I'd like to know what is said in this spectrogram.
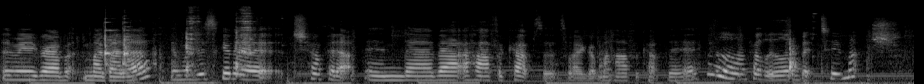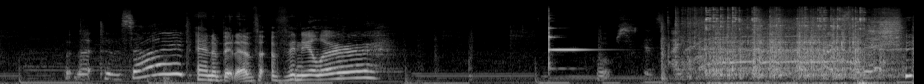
Then we're gonna grab my butter and we're just gonna chop it up and uh, about a half a cup so that's why I got my half a cup there. Oh, probably a little bit too much. Put that to the side and a bit of vanilla. Whoops. It's, I it.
